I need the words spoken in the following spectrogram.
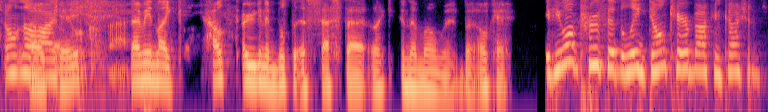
Don't know how I Okay. feel about that. I mean, like, how are you going to be able to assess that, like, in the moment? But okay, If you want proof that the league don't care about concussions,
